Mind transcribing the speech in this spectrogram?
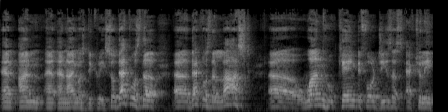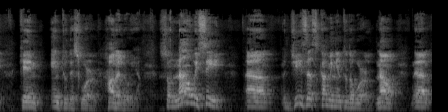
and I'm and, and I must decrease. So that was the uh, that was the last uh, one who came before Jesus actually came into this world. Hallelujah. So now we see uh, Jesus coming into the world. Now, uh,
